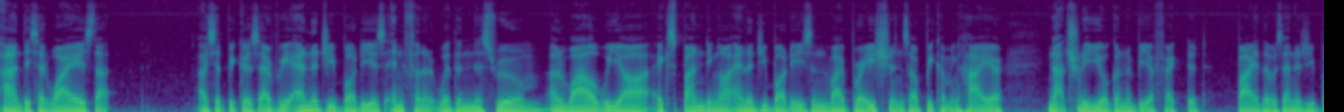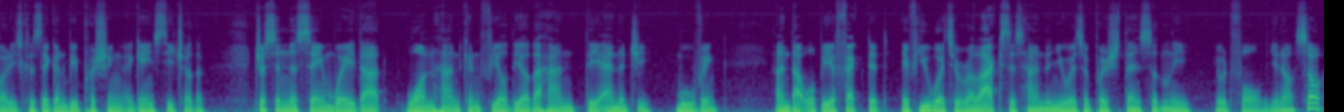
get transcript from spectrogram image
And they said, Why is that? I said, Because every energy body is infinite within this room. And while we are expanding our energy bodies and vibrations are becoming higher, naturally you're going to be affected by those energy bodies because they're going to be pushing against each other. Just in the same way that one hand can feel the other hand, the energy moving, and that will be affected. If you were to relax this hand and you were to push, then suddenly it would fall, you know? So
